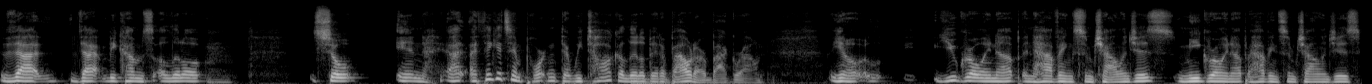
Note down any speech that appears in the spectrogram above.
that that becomes a little. So, in I, I think it's important that we talk a little bit about our background. You know, you growing up and having some challenges, me growing up and having some challenges.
